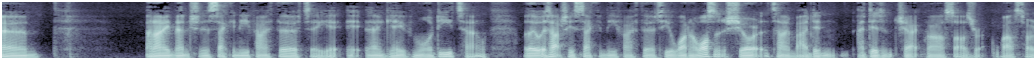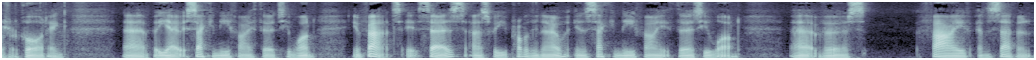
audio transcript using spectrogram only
um, and I mentioned in Second Nephi thirty, it, it, then gave more detail. Well, it was actually Second Nephi thirty one. I wasn't sure at the time, but I didn't I didn't check whilst I was whilst I was recording. Uh, but yeah, it was Second Nephi thirty one. In fact, it says, as we probably know, in Second Nephi thirty one, uh, verse five and seven.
